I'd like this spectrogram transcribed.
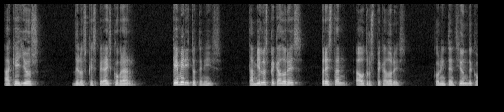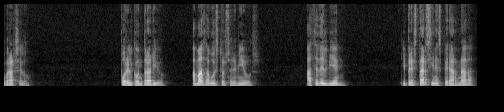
aquellos de los que esperáis cobrar, ¿qué mérito tenéis? También los pecadores prestan a otros pecadores, con intención de cobrárselo. Por el contrario, amad a vuestros enemigos, haced el bien, y prestar sin esperar nada.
